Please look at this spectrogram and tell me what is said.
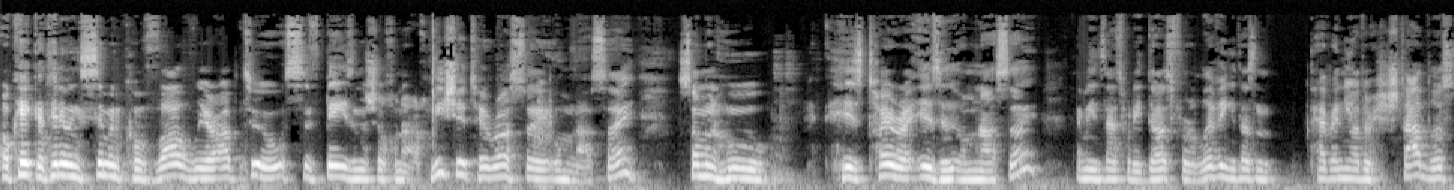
Okay, continuing Simon Koval, we are up to Sif Beis in the Shulchan Aruch. Misha Terase Umnasai, someone who his Torah is his Umnasai. That means that's what he does for a living. He doesn't have any other shtadlus.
